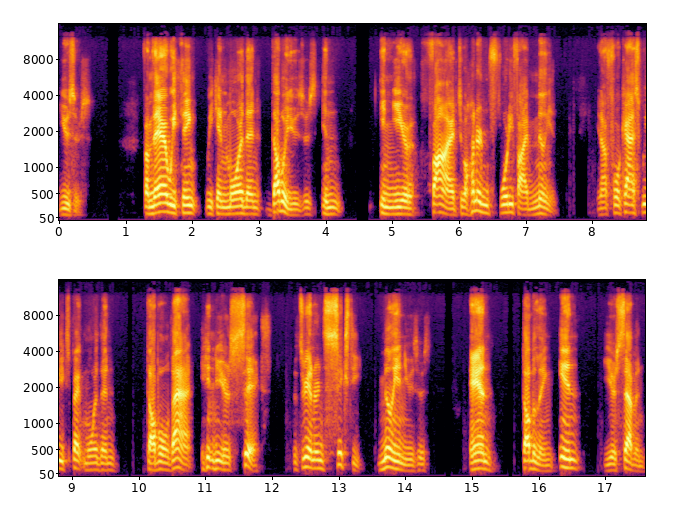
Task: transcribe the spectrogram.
users. From there, we think we can more than double users in, in year five to 145 million. In our forecast, we expect more than double that in year six to 360 million users and doubling in year seven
